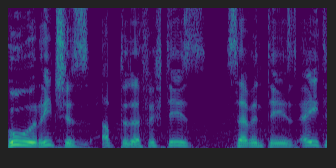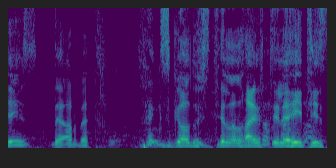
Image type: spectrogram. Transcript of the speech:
who reaches up to the 50s 70s 80s they are better thanks god we're still alive till 80s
